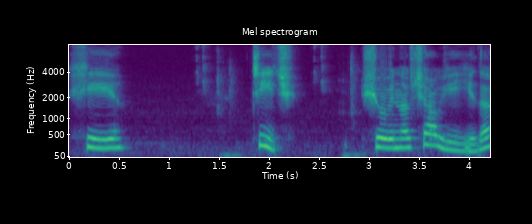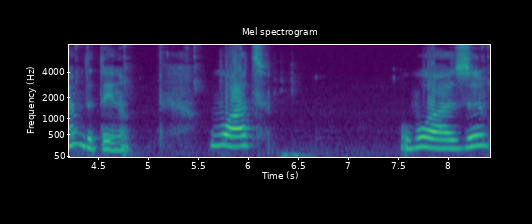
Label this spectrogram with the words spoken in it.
he teach? Що він навчав її, да, дитину? What was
